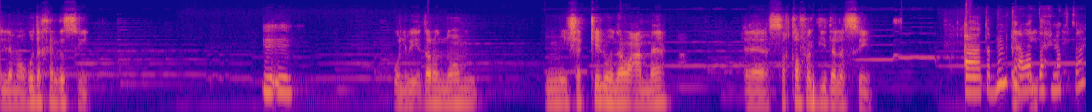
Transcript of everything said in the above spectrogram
اللي موجودة خارج الصين. م-م. واللي بيقدروا إنهم يشكلوا نوعا ما آه، ثقافة جديدة للصين. آه طب ممكن أوضح نقطة؟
